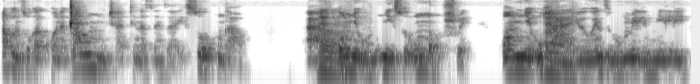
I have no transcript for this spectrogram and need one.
apho ndisuka khona xa umtsha thina senza isophu ngawo um omnye womiswe ungqushwe omnye ugraywe wenziwe umilimili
